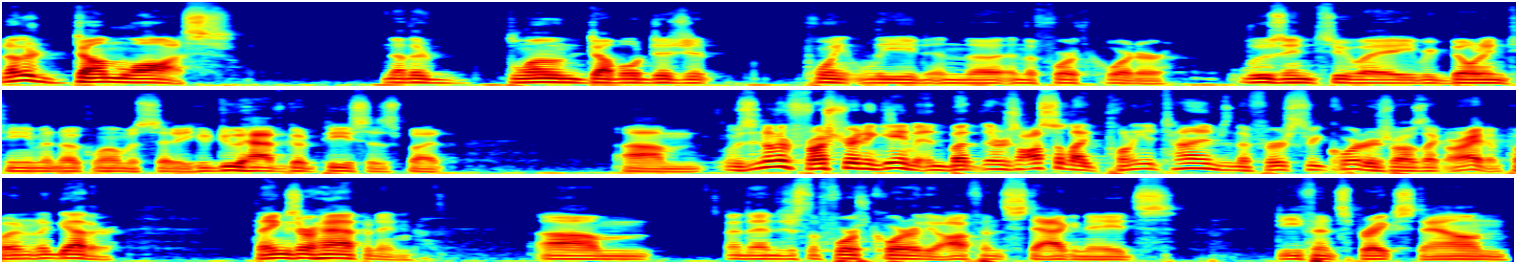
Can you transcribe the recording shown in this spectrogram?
Another dumb loss. Another blown double digit point lead in the in the fourth quarter, losing to a rebuilding team in Oklahoma City who do have good pieces, but um, it was another frustrating game. And but there's also like plenty of times in the first three quarters where I was like, all right, they're putting it together. Things are happening. Um, and then just the fourth quarter, the offense stagnates, defense breaks down.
